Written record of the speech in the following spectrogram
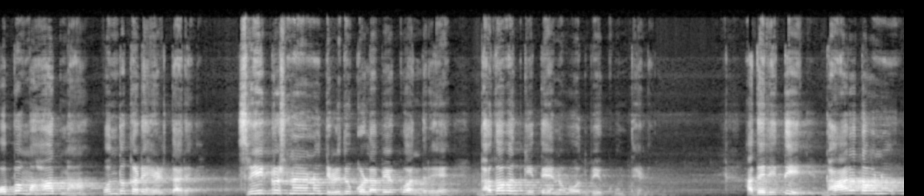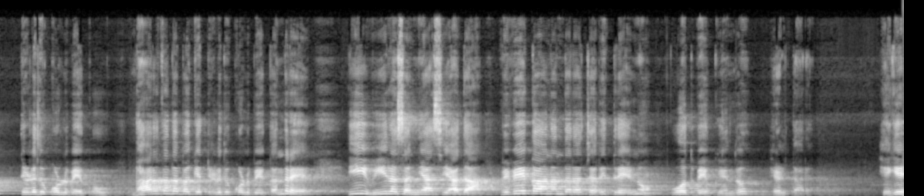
ಒಬ್ಬ ಮಹಾತ್ಮ ಒಂದು ಕಡೆ ಹೇಳ್ತಾರೆ ಶ್ರೀಕೃಷ್ಣನನ್ನು ತಿಳಿದುಕೊಳ್ಳಬೇಕು ಅಂದರೆ ಭಗವದ್ಗೀತೆಯನ್ನು ಓದಬೇಕು ಅಂತ ಹೇಳಿ. ಅದೇ ರೀತಿ ಭಾರತವನ್ನು ತಿಳಿದುಕೊಳ್ಳಬೇಕು, ಭಾರತದ ಬಗ್ಗೆ ತಿಳಿದುಕೊಳ್ಳಬೇಕಂದ್ರೆ ಈ ವೀರ ಸನ್ಯಾಸಿಯಾದ ವಿವೇಕಾನಂದರ ಚರಿತ್ರೆಯನ್ನು ಓದಬೇಕು ಎಂದು ಹೇಳ್ತಾರೆ. ಹೀಗೆ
